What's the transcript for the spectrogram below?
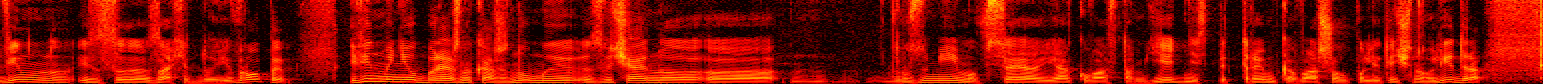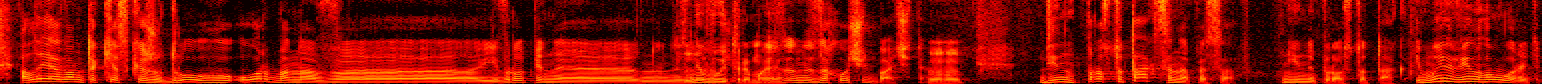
він із Західної Європи. І він мені обережно каже: ну, ми, звичайно, е, м, розуміємо все, як у вас там єдність, підтримка вашого політичного лідера. Але я вам таке скажу: другого Орбана в е, Європі не, не, захочуть- витримає. Не, не захочуть бачити. Він просто так це написав. Ні, не просто так. І ми, він говорить:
